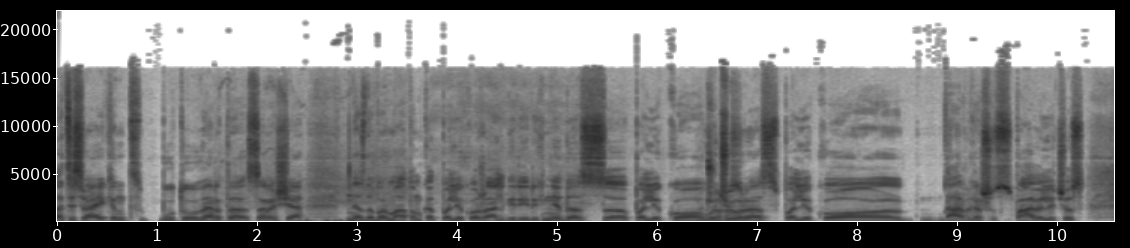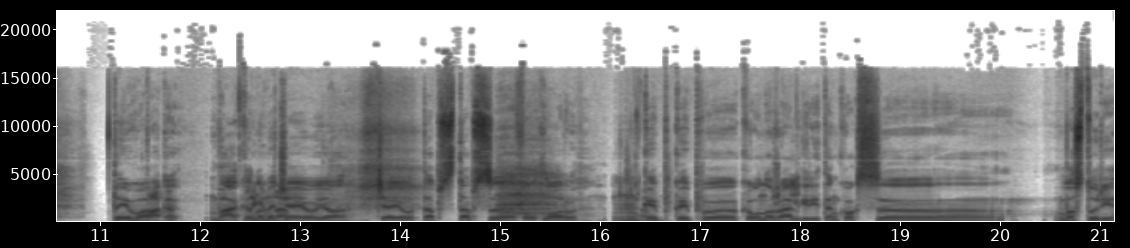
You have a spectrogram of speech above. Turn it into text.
atsisveikint būtų verta sąraše, nes dabar matom, kad paliko Žalgirį ir Gnidas, e, paliko Vučiūras, paliko dar kažkokius Paveličius. Tai va, Vakar. Vakar, nu, bet čia jau jo, čia jau taps, taps e, folkloru, mm, kaip, kaip e, Kauno Žalgirį ten koks uh, vasturį.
